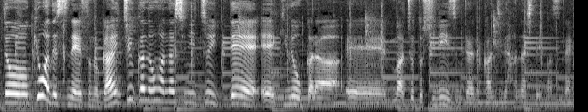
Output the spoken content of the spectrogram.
っと、今日はですねその外注化のお話について、えー、昨日から、えーまあ、ちょっとシリーズみたいな感じで話していますね。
